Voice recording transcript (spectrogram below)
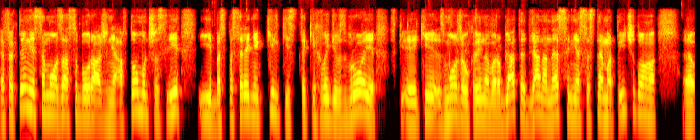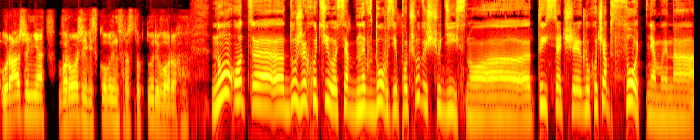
ефективність самого засобу ураження, а в тому числі і безпосередньо кількість таких видів зброї, які зможе Україна виробляти для нанесення систематичного е, ураження ворожій військової інфраструктурі ворога. Ну, от е, дуже хотілося б невдовзі почути, що дійсно е, тисячі, ну хоча б сотнями на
